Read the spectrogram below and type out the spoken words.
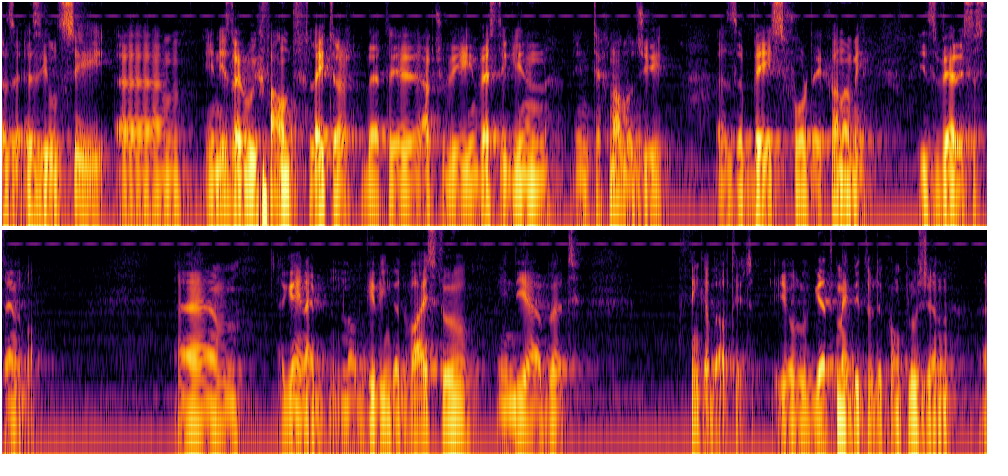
as, as you'll see, um, in Israel we found later that uh, actually investing in, in technology as a base for the economy is very sustainable. Um, again, I'm not giving advice to India, but think about it. You'll get maybe to the conclusion uh,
